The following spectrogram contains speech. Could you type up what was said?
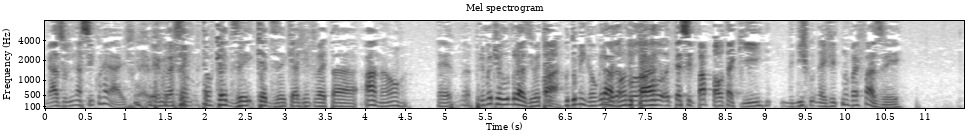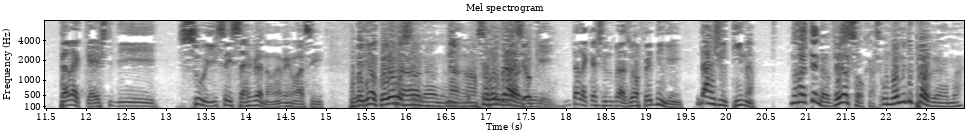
Gasolina 5 reais. É essa- Então quer dizer, quer dizer que a gente vai estar. Ah, não. É, primeiro jogo do Brasil, vai estar Ó, domingão vou- gravando vou pra. logo antecipar a pauta aqui. de disco- A gente não vai fazer telecast de Suíça e Sérvia, não, né, meu irmão? Assim. Porque digo uma coisa a você. Não, não, não. Não, Não, só do Brasil, Brasil. ok. Um telecast do Brasil afeito ninguém. Da Argentina, Não vai ter, não. Veja só, Cássio. O nome do programa,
